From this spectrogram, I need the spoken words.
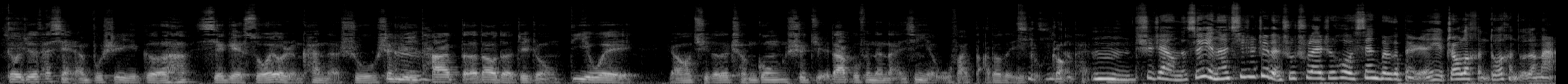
所以我觉得它显然不是一个 写给所有人看的书，甚至于她得到的这种地位，然后取得的成功，是绝大部分的男性也无法达到的一种状态。嗯，是这样的。所以呢，其实这本书出来之后，Sandberg 本人也招了很多很多的骂，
